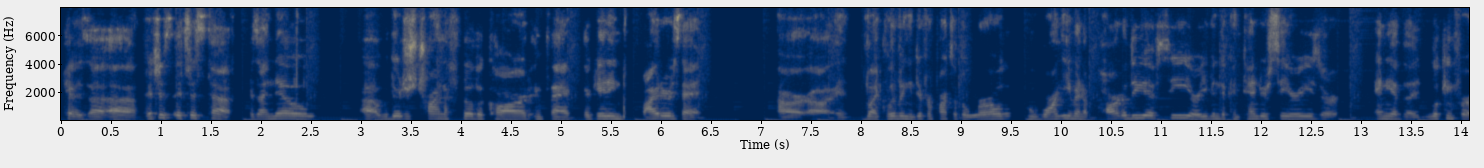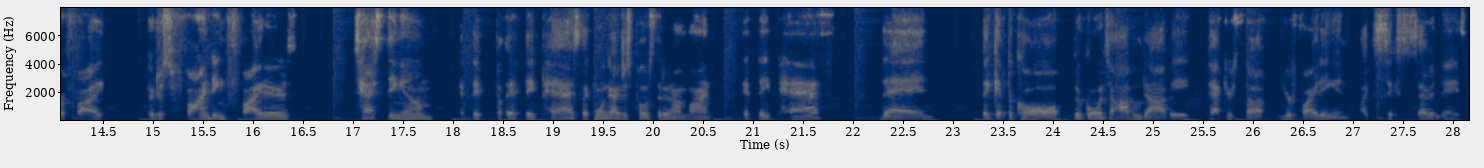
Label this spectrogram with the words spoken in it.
because uh, uh, it's just it's just tough because I know uh, they're just trying to fill the card. In fact, they're getting fighters that are uh, in, like living in different parts of the world who weren't even a part of the UFC or even the Contender Series or any of the looking for a fight. They're just finding fighters, testing them. If they if they pass, like one guy just posted it online. If they pass, then they get the call, they're going to Abu Dhabi, pack your stuff, you're fighting in like six, seven days.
